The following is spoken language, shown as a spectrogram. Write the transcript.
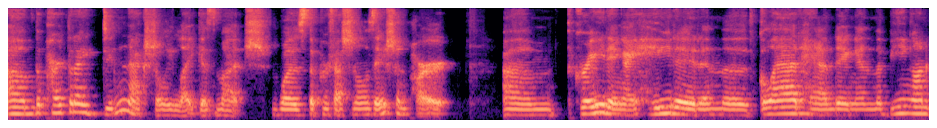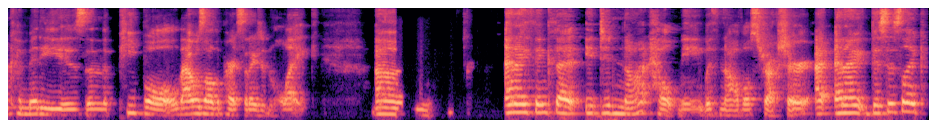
Um, the part that I didn't actually like as much was the professionalization part. Um, grading I hated, and the glad handing, and the being on committees, and the people. That was all the parts that I didn't like. Um, and I think that it did not help me with novel structure. I, and I, this is like,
